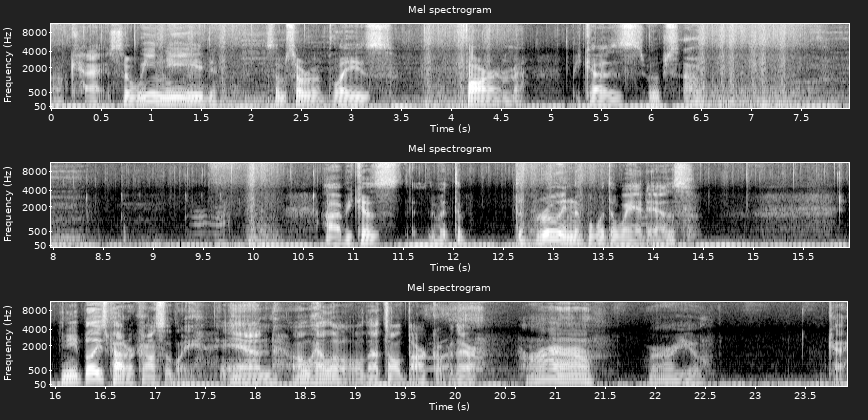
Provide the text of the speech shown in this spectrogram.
Okay, so we need some sort of a blaze farm because, oops, oh. Uh, because with the the brewing the, with the way it is, you need blaze powder constantly. And, oh, hello. Oh, that's all dark over there. Where are you? Okay.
